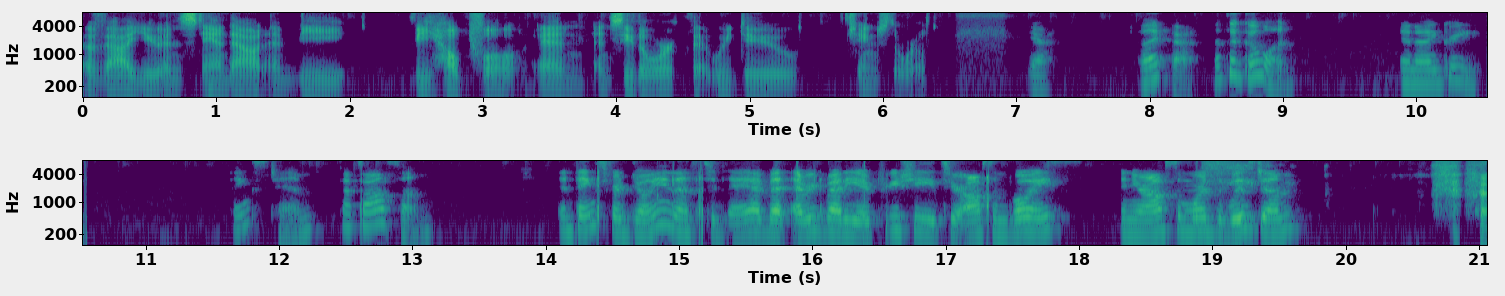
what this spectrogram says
of value and stand out and be be helpful and and see the work that we do change the world Yeah, I like that. That's a good one. And I agree. Thanks, Tim. That's awesome. And thanks for joining us today. I bet everybody appreciates your awesome voice and your awesome words of wisdom.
